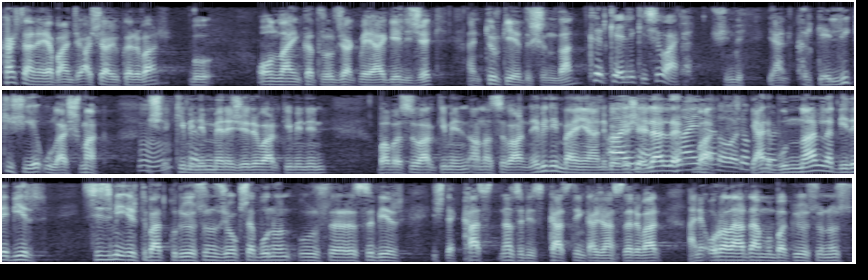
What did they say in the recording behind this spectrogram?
kaç tane yabancı aşağı yukarı var bu online katılacak veya gelecek hani Türkiye dışından. 40-50 kişi var. Şimdi yani 40-50 kişiye ulaşmak. işte kiminin menajeri var, kiminin babası var, kiminin anası var. Ne bileyim ben yani böyle Aynen, şeylerle aynen. var. Doğru. Çok yani doğru. bunlarla birebir siz mi irtibat kuruyorsunuz yoksa bunun uluslararası bir işte kast nasıl biz casting ajansları var. Hani oralardan mı bakıyorsunuz?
